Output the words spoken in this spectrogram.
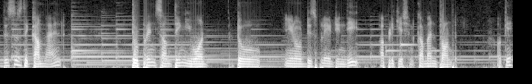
this is the command to print something you want to you know display it in the application command prompt. Okay?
